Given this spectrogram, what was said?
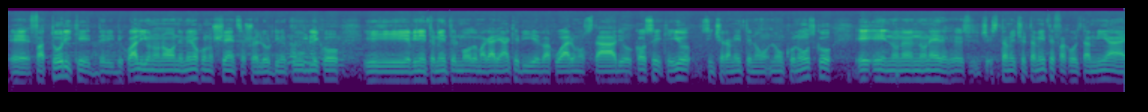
eh, fattori che, dei, dei, quali io non ho nemmeno conoscenza, cioè l'ordine pubblico, e evidentemente il modo magari anche di evacuare uno stadio, cose che io sinceramente no, non conosco e, e non, non, è certamente facoltà mia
